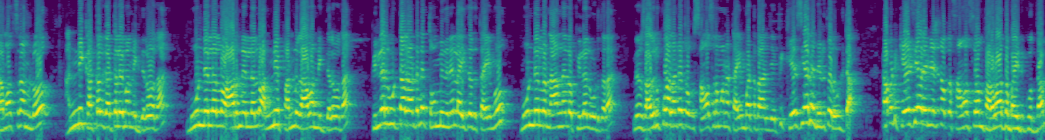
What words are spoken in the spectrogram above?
సంవత్సరంలో అన్ని కట్టలు కట్టలేమని నీకు తెలియదా మూడు నెలల్లో ఆరు నెలల్లో అన్ని పనులు కావని నీకు తెలియదా పిల్లలు పుట్టాలంటేనే తొమ్మిది నెలలు అవుతుంది టైము మూడు నెలలు నాలుగు నెలలు పిల్లలు పుడతారా? మేము చదువుకోవాలంటే ఒక సంవత్సరం అన్న టైం పట్టదా అని చెప్పి కేసీఆర్ తిడతారు ఉల్టా. కాబట్టి కేసీఆర్ ఏం చేసిన? ఒక సంవత్సరం తర్వాత బయటకు వద్దాం.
